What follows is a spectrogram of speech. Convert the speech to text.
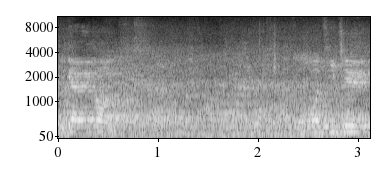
You're going on. 42,000.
